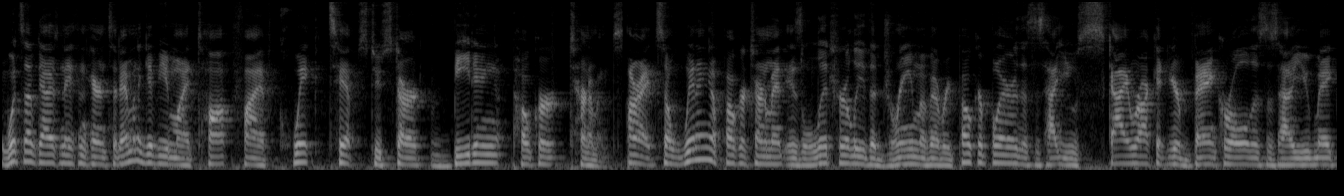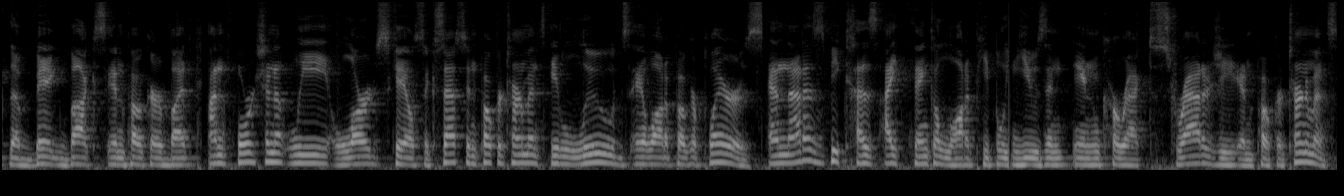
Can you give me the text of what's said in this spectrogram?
What's up guys, Nathan here, and today I'm going to give you my top 5 quick tips to start beating poker tournaments. Alright, so winning a poker tournament is literally the dream of every poker player. This is how you skyrocket your bankroll, this is how you make the big bucks in poker, but unfortunately large scale success in poker tournaments eludes a lot of poker players. And that is because I think a lot of people use an incorrect strategy in poker tournaments.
